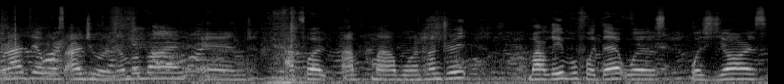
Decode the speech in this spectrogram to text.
What I did was I drew a number line and I put up my 100. My label for that was was yards,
